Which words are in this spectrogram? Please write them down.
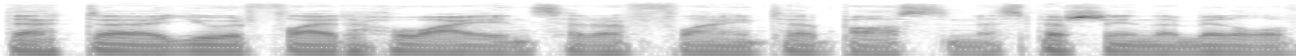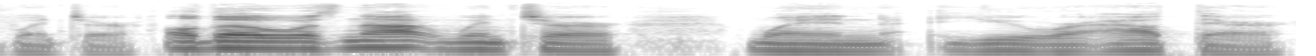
that uh, you would fly to Hawaii instead of flying to Boston, especially in the middle of winter. Although it was not winter when you were out there.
